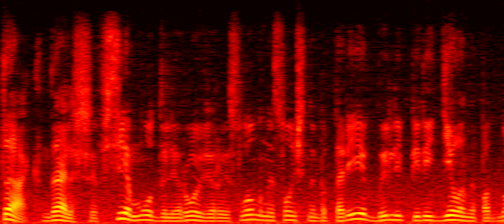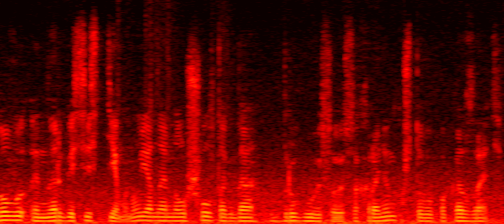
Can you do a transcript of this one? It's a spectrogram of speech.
Так, дальше. Все модули, роверы и сломанные солнечные батареи были переделаны под новую энергосистему. Ну, я, наверное, ушел тогда в другую свою сохраненку, чтобы показать.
